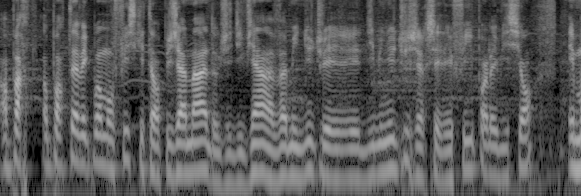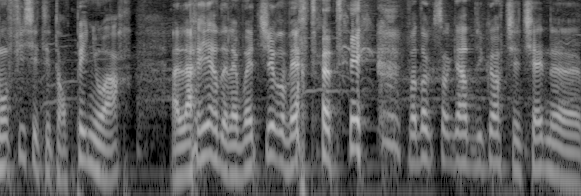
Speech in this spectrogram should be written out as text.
emporter avec moi mon fils qui était en pyjama. Donc j'ai dit viens, à 20 minutes, je vais, 10 minutes, je vais chercher les filles pour l'émission. Et mon fils était en peignoir à l'arrière de la voiture vert teintée pendant que son garde du corps tchétchène euh,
